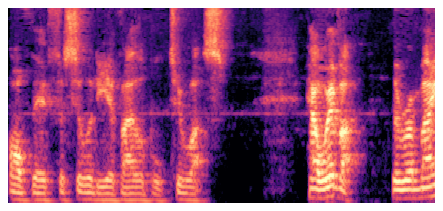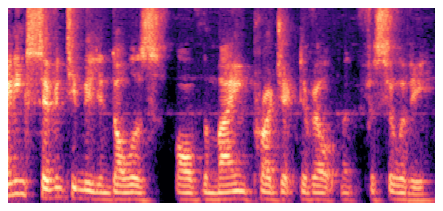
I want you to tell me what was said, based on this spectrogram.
of their facility available to us. However, the remaining $70 million of the main project development facility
